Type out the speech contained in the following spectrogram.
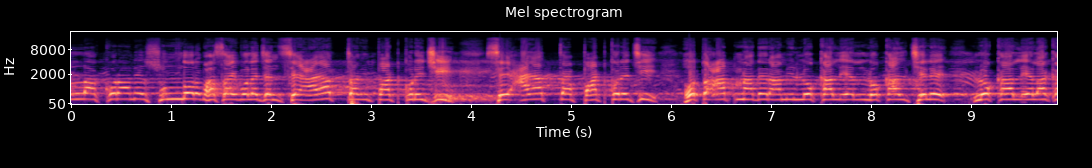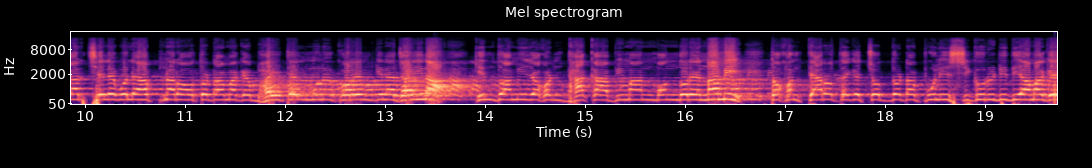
আল্লাহ কোরআনের সুন্দর ভাষায় বলেছেন, সে আয়াতটা আমি পাঠ করেছি, সে আয়াতটা পাঠ করেছি। হতো আপনাদের আমি লোকাল এল লোকাল ছেলে, লোকাল এলাকার ছেলে বলে আপনারা অতটা আমাকে ভাইটাল মনে করেন কিনা জানি না। কিন্তু আমি যখন ঢাকা বিমানবন্দরে নামি, তখন তেরো থেকে চোদ্দোটা পুলিশ সিকিউরিটি দিয়ে আমাকে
